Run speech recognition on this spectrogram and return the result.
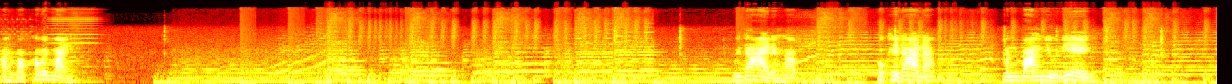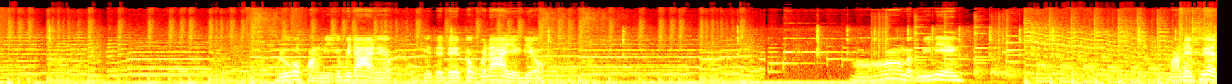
อะเราเข้าไปใหม่ ไม่ได้นะครับ โอเคได้นะ มันบังอยู่นี่เองรู้ว่าฝั่งนี้ก็ไม่ได้นะครับ โอเคแต่เดินตรงไม่ได้อย่างเดียว อ๋อ แบบนี้นี่เอง มาเลยเพื่อน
